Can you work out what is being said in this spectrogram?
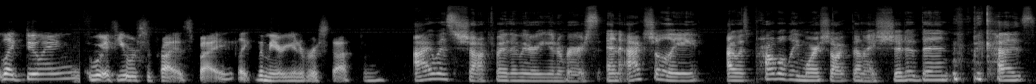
like doing, if you were surprised by like the mirror universe stuff. And, I was shocked by the Mirror Universe, and actually, I was probably more shocked than I should have been because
